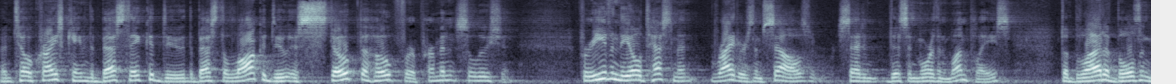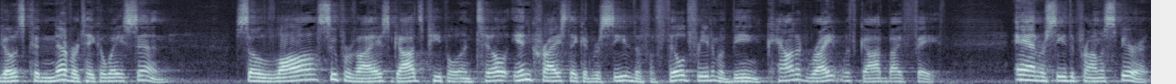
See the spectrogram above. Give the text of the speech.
Until Christ came, the best they could do, the best the law could do, is stoke the hope for a permanent solution. For even the Old Testament writers themselves said this in more than one place the blood of bulls and goats could never take away sin. So law supervised God's people until in Christ they could receive the fulfilled freedom of being counted right with God by faith and receive the promised Spirit.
